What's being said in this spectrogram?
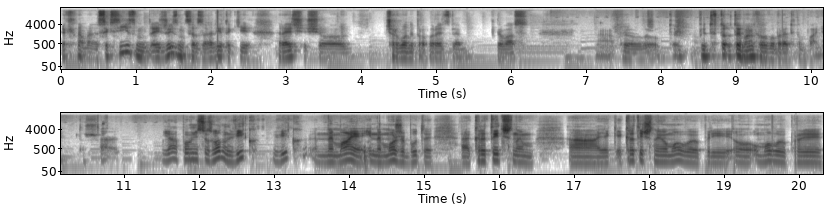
як на мене, сексізм, ейджизм це взагалі такі речі, що червоний прапорець для, для вас в той момент, коли ви оберете компанію. Тож. Я повністю згоден. Вік вік не має і не може бути е, критичним як критичною умовою при умовою при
